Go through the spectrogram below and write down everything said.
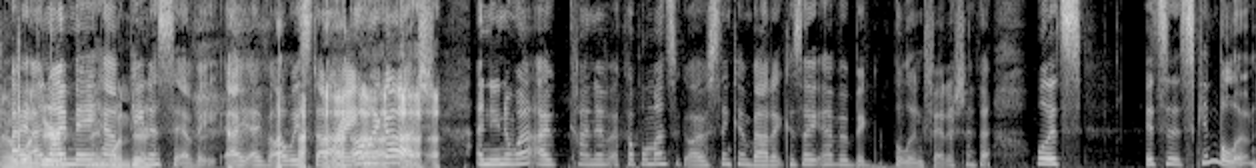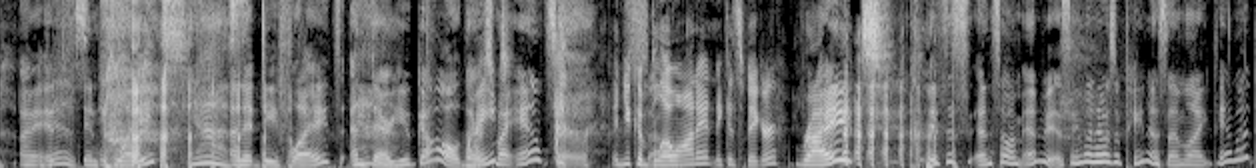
I I- and I may have wonder. penis heavy. I, I've always thought, Right. oh my gosh. And you know what? I kind of a couple months ago I was thinking about it because I have a big balloon fetish. And I thought, well, it's it's a skin balloon. I mean, It it, is. inflates Yes. and it deflates, and there you go. There's Right? my answer. And you can So- blow on it and it gets bigger. Right? it's just, and so I'm envious. Anyone who has a penis, I'm like, damn it,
